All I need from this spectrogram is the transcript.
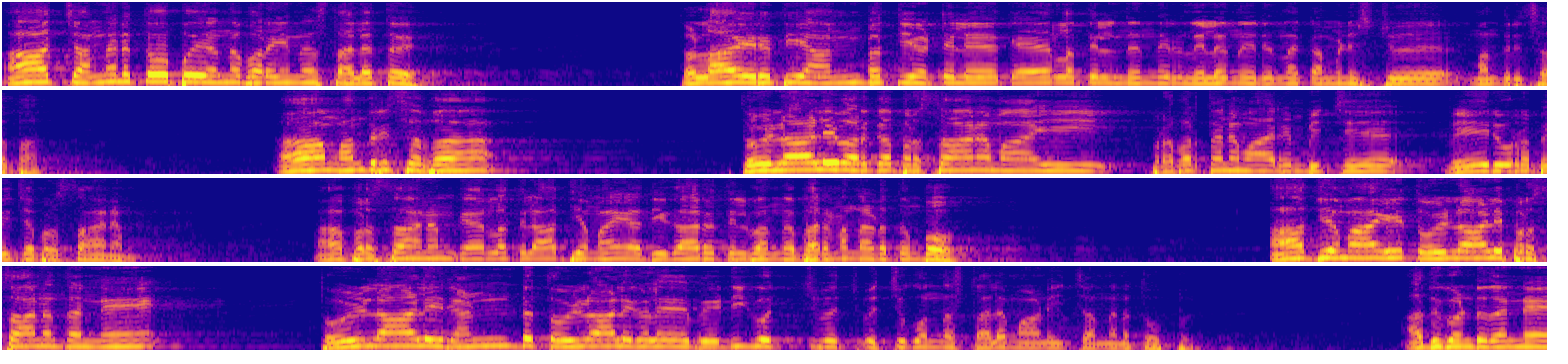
ആ ചന്ദനത്തോപ്പ് എന്ന് പറയുന്ന സ്ഥലത്ത് തൊള്ളായിരത്തി അൻപത്തി എട്ടിൽ കേരളത്തിൽ നിന്ന് നിലനിന്നിരുന്ന കമ്മ്യൂണിസ്റ്റ് മന്ത്രിസഭ. ആ മന്ത്രിസഭ തൊഴിലാളി വർഗ പ്രസ്ഥാനമായി പ്രവർത്തനം ആരംഭിച്ച് വേരുറപ്പിച്ച പ്രസ്ഥാനം. ആ പ്രസ്ഥാനം കേരളത്തിൽ ആദ്യമായി അധികാരത്തിൽ വന്ന് ഭരണം നടത്തുമ്പോൾ ആദ്യമായി തൊഴിലാളി പ്രസ്ഥാനം തന്നെ തൊഴിലാളി രണ്ട് തൊഴിലാളികളെ വെടികൊച്ച് വെച്ച് വെച്ച് കൊന്ന സ്ഥലമാണ് ഈ ചന്ദനത്തോപ്പ്. അതുകൊണ്ട് തന്നെ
